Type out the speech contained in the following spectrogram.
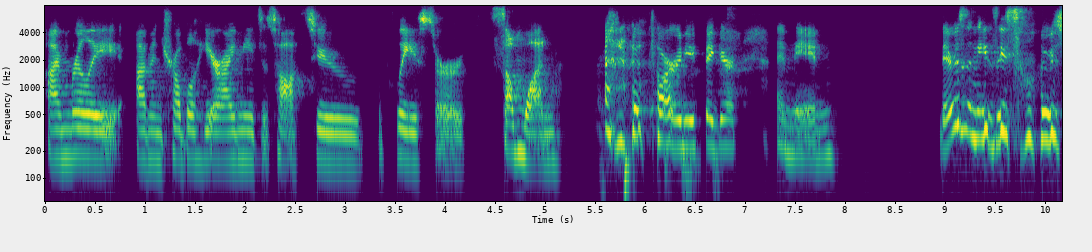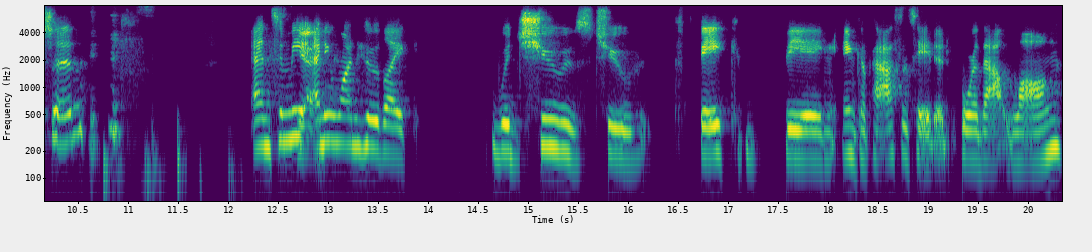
I'm really, I'm in trouble here. I need to talk to the police or someone, an authority figure. I mean, there's an easy solution. And to me, Yeah. anyone who like would choose to fake being incapacitated for that long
